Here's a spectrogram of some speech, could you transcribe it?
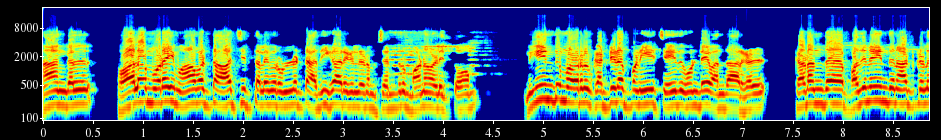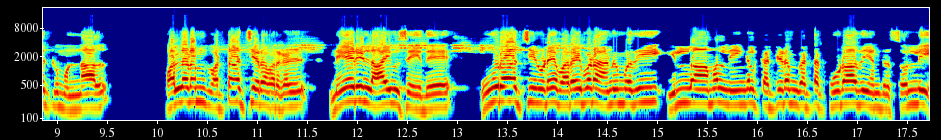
நாங்கள் பல முறை மாவட்ட ஆட்சித்தலைவர் உள்ளிட்ட அதிகாரிகளிடம் சென்று மனு அளித்தோம். மீண்டும் அவர்கள் கட்டிடப் பணியை செய்து கொண்டே வந்தார்கள். கடந்த பதினைந்து நாட்களுக்கு முன்னால் பல்லடம் வட்டாட்சியர் அவர்கள் நேரில் ஆய்வு செய்து ஊராட்சியினுடைய வரைபட அனுமதி இல்லாமல் நீங்கள் கட்டிடம் கட்டக்கூடாது என்று சொல்லி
